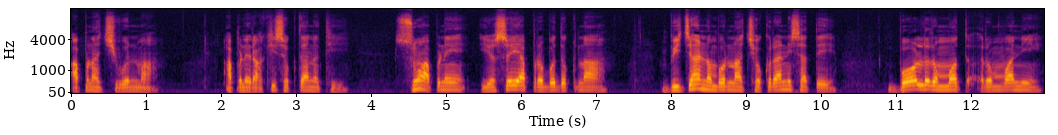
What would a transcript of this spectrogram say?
આપણા જીવનમાં આપણે રાખી શકતા નથી. શું આપણે યશયા પ્રબોધકના બીજા નંબરના છોકરાની સાથે બોલ રમત રમવાની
